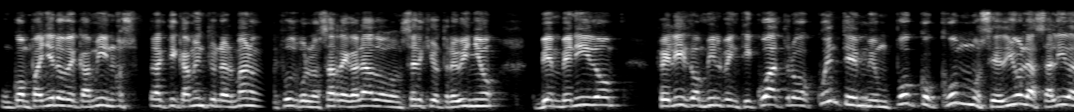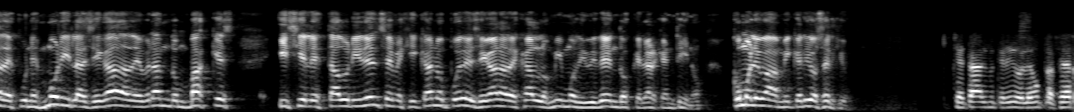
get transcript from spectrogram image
un compañero de caminos, prácticamente un hermano del fútbol nos ha regalado, don Sergio Treviño, bienvenido, feliz 2024. Cuénteme un poco cómo se dio la salida de Funes Mori y la llegada de Brandon Vázquez y si el estadounidense mexicano puede llegar a dejar los mismos dividendos que el argentino. ¿Cómo le va, mi querido Sergio? ¿Qué tal, mi querido Leo? Un placer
